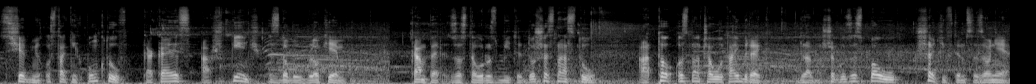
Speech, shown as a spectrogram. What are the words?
Z siedmiu ostatnich punktów KKS aż 5 zdobył blokiem. Kamper został rozbity do 16, a to oznaczało tiebreak dla naszego zespołu, trzeci w tym sezonie.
